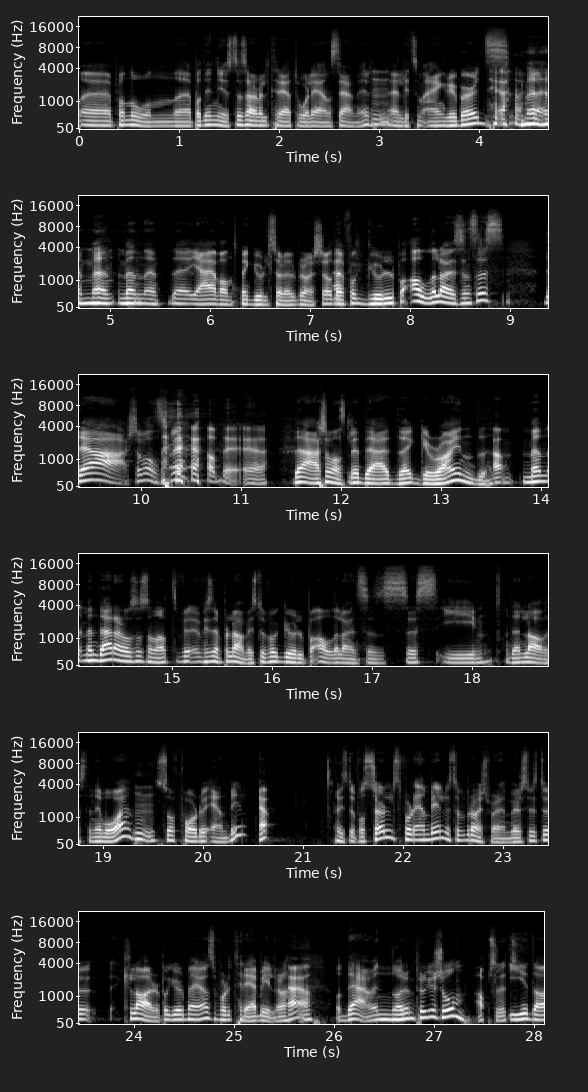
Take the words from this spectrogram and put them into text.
Eh, på noen eh, På de nyeste så er det vel tre, to eller én stjerner. Mm. Eh, litt som Angry Birds. men men, men eh, jeg er vant med gull, sølv eller bronse. Og det å få gull på alle licenses, det er så vanskelig! Ja, det er Det er så vanskelig. Det er the grind. Ja. Men, men der er det også sånn at for da, hvis du får gull på alle licenses i den laveste nivået, Mm. så får du én bil. Ja. Hvis du får sølv, så får du én bil. Hvis du får bronse, får du én bil. Så hvis du klarer det på gull med en gang, så får du tre biler. da Ja, ja. Og det er jo enorm progresjon Absolutt. i da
